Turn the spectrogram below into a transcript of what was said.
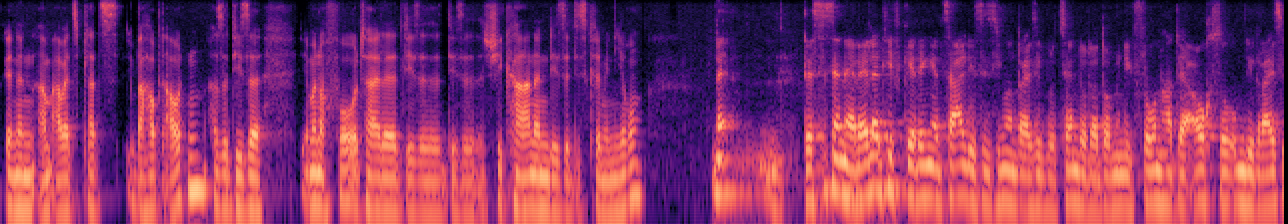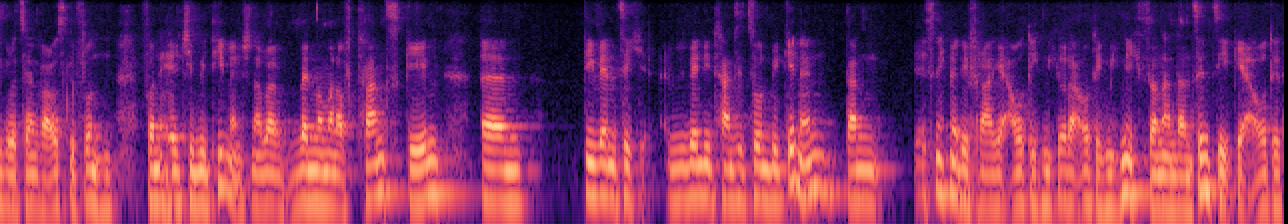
Arbeiterinnen am Arbeitsplatz überhaupt outen? Also diese immer noch Vorurteile, diese, diese Schikanen, diese Diskriminierung? Ne, das ist eine relativ geringe Zahl, diese 37 Prozent. Oder Dominik Frohn hat ja auch so um die 30 Prozent rausgefunden von LGBT-Menschen. Aber wenn wir mal auf Trans gehen, ähm, die, wenn, sich, wenn die Transition beginnen, dann ist nicht mehr die Frage, oute ich mich oder oute ich mich nicht, sondern dann sind sie geoutet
